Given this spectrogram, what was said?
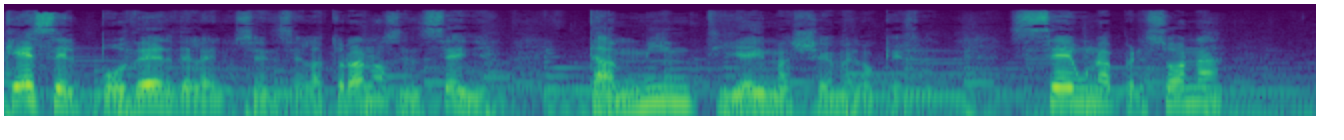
¿Qué es el poder de la inocencia? La Torah nos enseña, Tamim Tiei Mashem lo queja. Sé una persona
